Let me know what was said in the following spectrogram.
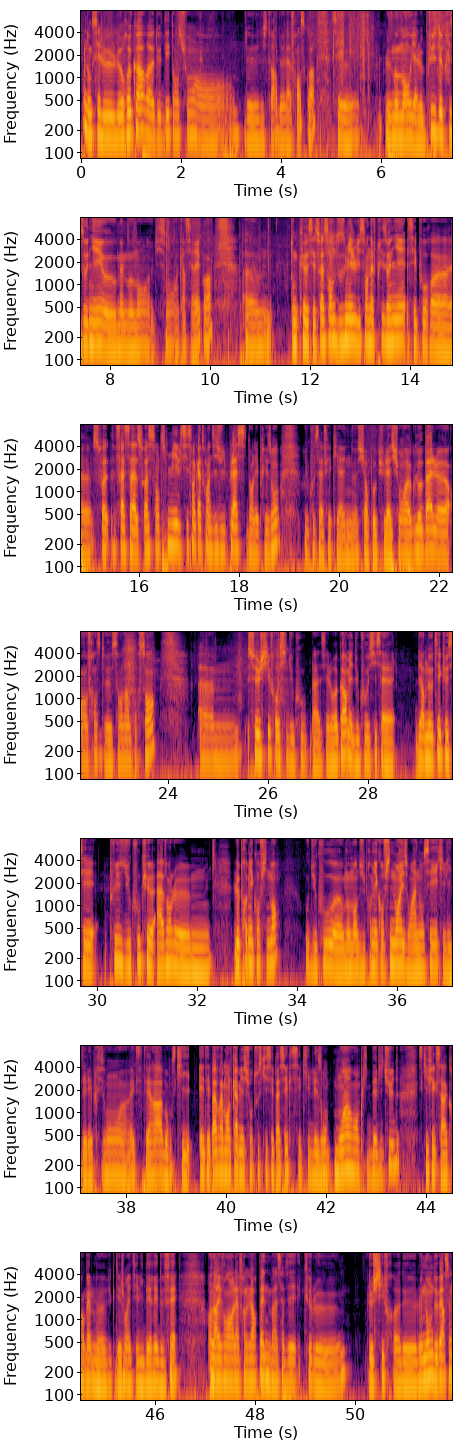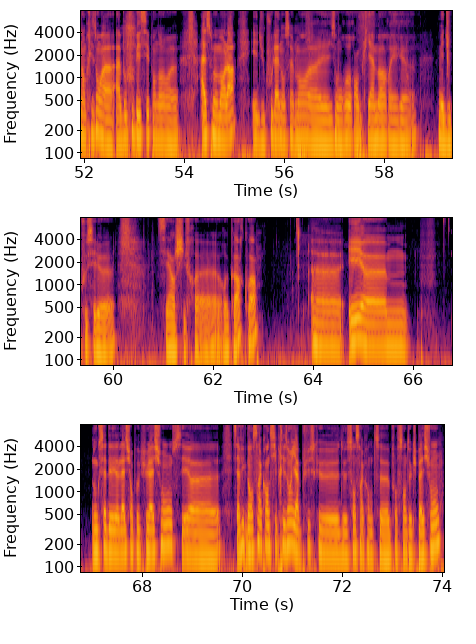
donc c'est le, le record de détention en- de l'histoire de la France, quoi. C'est euh, le moment où il y a le plus de prisonniers au même moment qui sont incarcérés. Quoi. Donc c'est 72 809 prisonniers, c'est pour face à 60 698 places dans les prisons. Du coup, ça fait qu'il y a une surpopulation globale en France de 120%. ce chiffre aussi, du coup, bah, c'est le record, mais du coup aussi, c'est bien noter que c'est plus du coup qu'avant le premier confinement où du coup, euh, au moment du premier confinement, ils ont annoncé qu'ils vidaient les prisons, euh, etc. Bon, ce qui n'était pas vraiment le cas, mais surtout ce qui s'est passé, c'est qu'ils les ont moins remplis que d'habitude, ce qui fait que ça a quand même, euh, vu que des gens étaient libérés de fait, en arrivant à la fin de leur peine, bah, ça faisait que le, le chiffre de le nombre de personnes en prison a, beaucoup baissé pendant à ce moment-là, et du coup là, non seulement ils ont re-rempli à mort et mais du coup c'est le c'est un chiffre record quoi. Euh, et euh, donc la surpopulation, c'est ça fait que dans 56 prisons, il y a plus que de 150% d'occupation.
